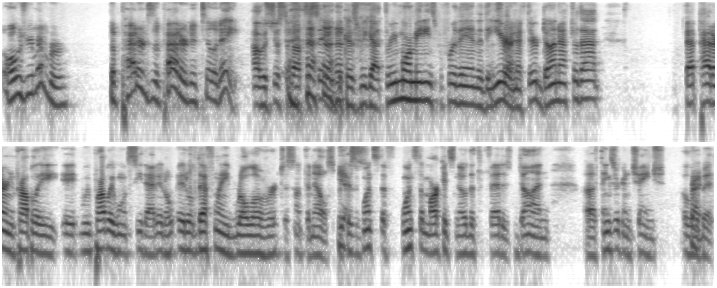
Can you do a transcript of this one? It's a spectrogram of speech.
always remember the pattern's the pattern until it ain't I was just about to say because we got three more meetings before the end of the That's year, and if they're done after that, that pattern probably it, we probably won't see that. It'll it'll definitely roll over to something else because Yes. once the once the markets know that the Fed is done, uh, things are going to change a little Right, bit.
